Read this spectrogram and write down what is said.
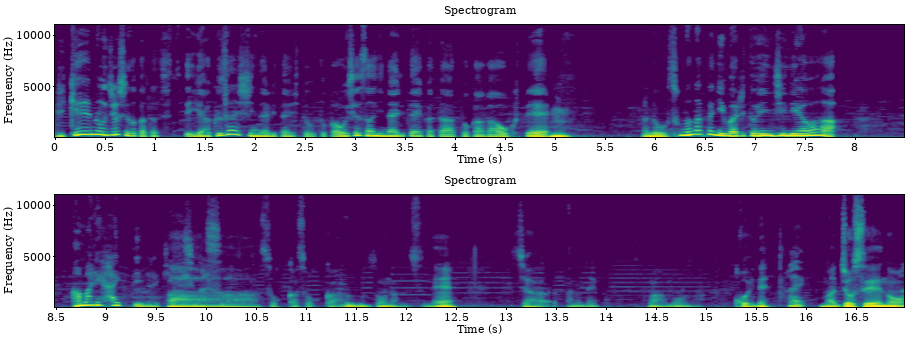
理系の女子の方って薬剤師になりたい人とかお医者さんになりたい方とかが多くて、うん、あのその中に割とエンジニアはあまり入っていない気がします。あそっかそっか、うん、そうなんですね。じゃああのねまあもうこういうね、はい、まあ、女性の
